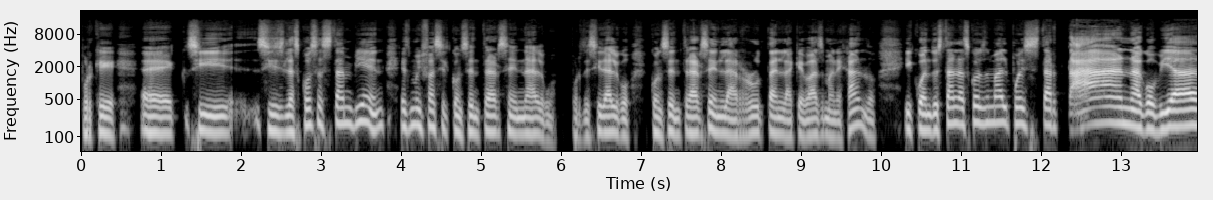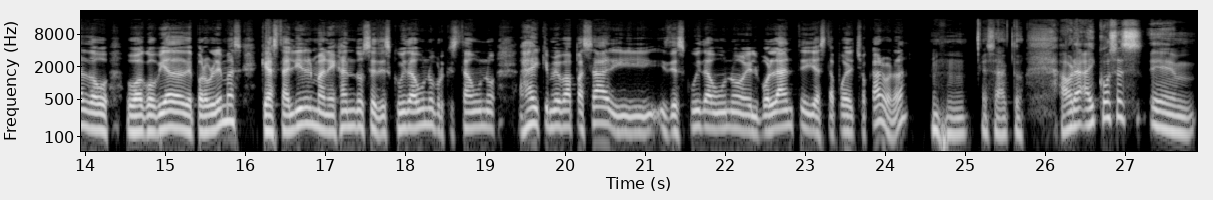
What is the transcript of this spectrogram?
porque eh, si, si las cosas están bien, es muy fácil concentrarse en algo por decir algo, concentrarse en la ruta en la que vas manejando. Y cuando están las cosas mal, puedes estar tan agobiado o agobiada de problemas que hasta el ir manejando se descuida uno porque está uno, ay, ¿qué me va a pasar? Y, descuida uno el volante y hasta puede chocar, ¿verdad? exacto. Ahora, hay cosas em,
